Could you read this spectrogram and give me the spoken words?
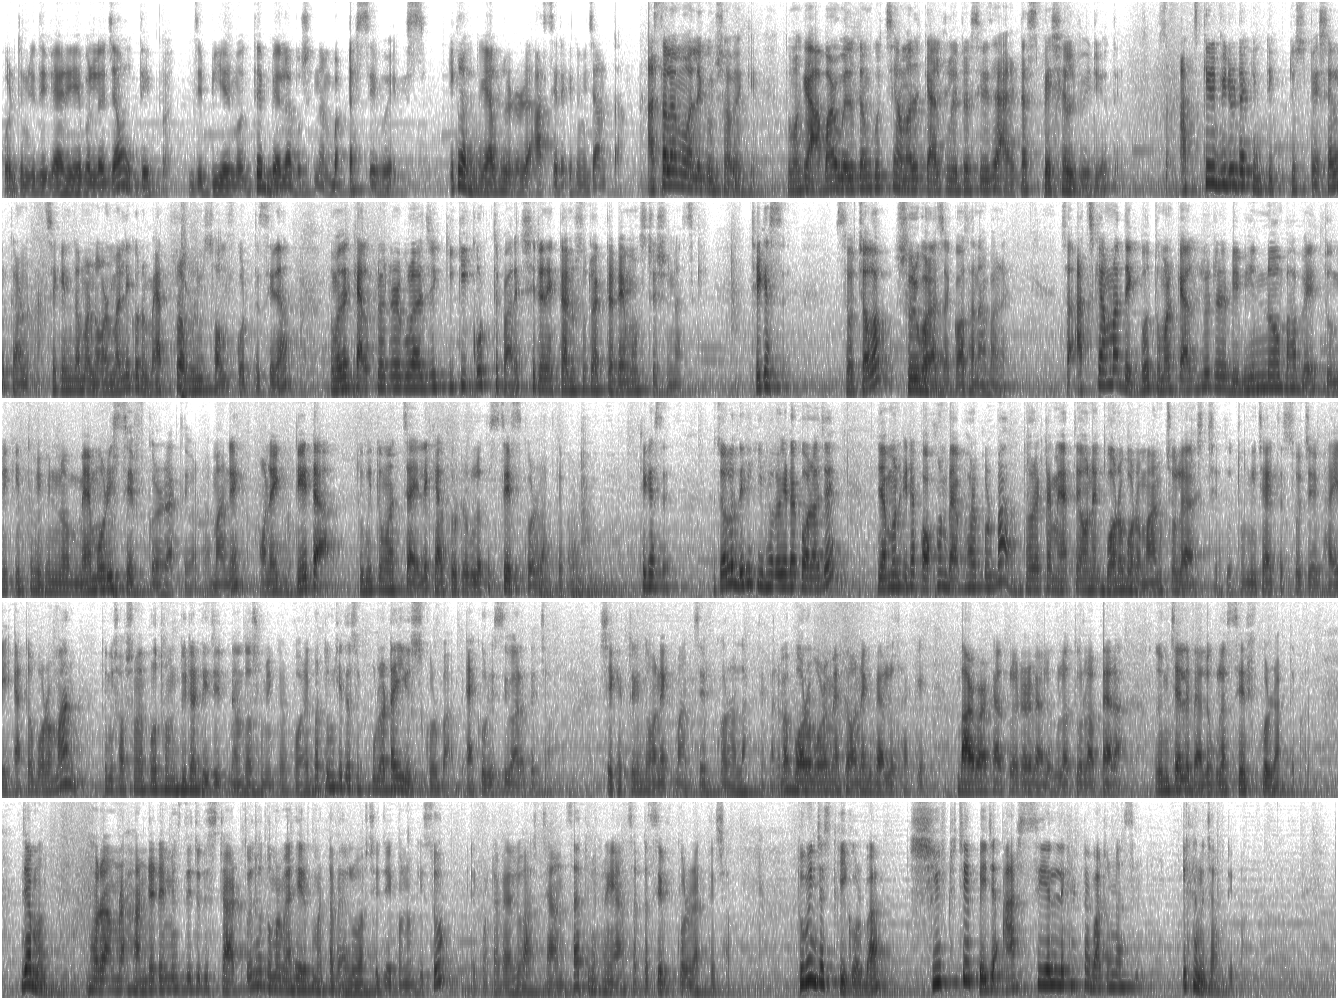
করে তুমি যদি ভ্যারিয়েবলে যাও দেখবা যে বি এর মধ্যে বেলা বসে নাম্বারটা সেভ হয়ে গেছে। এগুলো কিন্তু ক্যালকুলেটরে আসছে এটাকে তুমি জানতা। আসসালামু আলাইকুম সবাইকে। তোমাকে আবার ওয়েলকাম করছি আমাদের ক্যালকুলেটর সিরিজে আরেকটা স্পেশাল ভিডিওতে So, আজকের ভিডিওটা কিন্তু একটু স্পেশাল কারণ আজকে কিন্তু আমরা নর্মালি কোনো ম্যাথ প্রবলেম সলভ করতেছি না। তোমাদের ক্যালকুলেটরগুলো যে কী কী করতে পারে সেটা নিয়ে একটা ছোটো একটা ডেমনস্ট্রেশন আজকে। ঠিক আছে? সো চলো শুরু করা যাক কথা না বাড়ায়। সো আজকে আমরা দেখব তোমার ক্যালকুলেটরে বিভিন্নভাবে তুমি কিন্তু বিভিন্ন মেমোরি সেভ করে রাখতে পারবে। মানে অনেক ডেটা তুমি তোমার চাইলে ক্যালকুলেটরগুলোতে সেভ করে রাখতে পারবে। ঠিক আছে? চলো দেখি কীভাবে এটা করা যায়। যেমন এটা কখন ব্যবহার করবা? ধরো একটা ম্যাথে অনেক বড় বড় মান চলে আসছে। তো তুমি চাইতেছো যে, ভাই, এত বড় মান, তুমি সবসময় প্রথম দুইটা ডিজিট নাও দশমিকের পরে। বা তুমি চাইতেছো পুরোটাই ইউজ করবা অ্যাকুরেসি বাড়াতে চাও। সেক্ষেত্রে কিন্তু অনেক মান সেভ করা লাগতে পারে। বা বড় বড় ম্যাথে অনেক ভ্যালু থাকে। বারবার ক্যালকুলেটারের ভ্যালুগুলো তোলা প্যারা। তুমি চাইলে ভ্যালুগুলো সেভ করে রাখতে পারো। যেমন, ধরো আমরা হান্ড্রেড এমএস দিয়ে যদি স্টার্ট করি তোমার ম্যাথে এরকম একটা ভ্যালু আসছে, যে কোনো কিছু, এরকম একটা ভ্যালু আসছে আনসার তুমি এখানে আনসারটা সেভ করে রাখতে চাও। তুমি জাস্ট কী করবা? শিফট চেপে যে আর সিএল লেখা একটা বাটন আছে, এখানে চাপ দিবা।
